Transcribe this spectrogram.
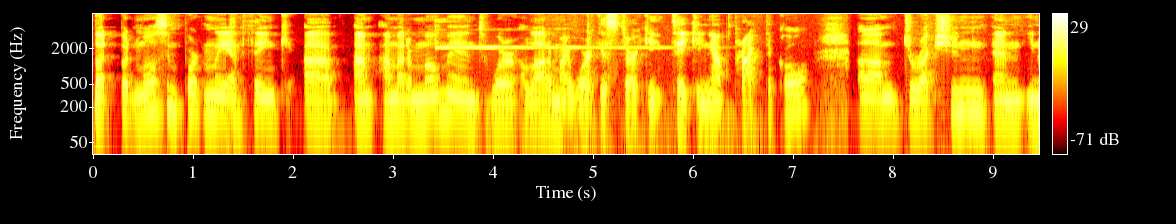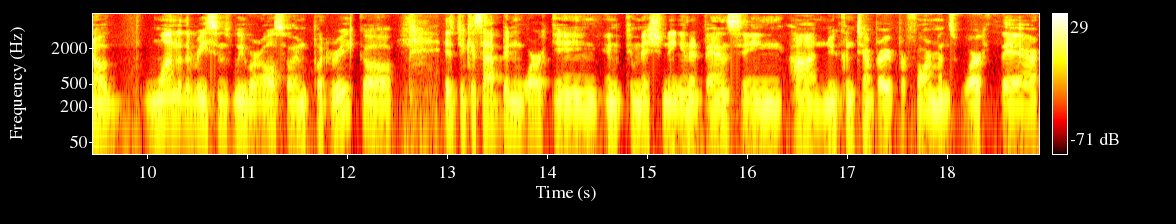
But but most importantly, I think uh, I'm, I'm at a moment where a lot of my work is starting taking a practical um, direction, and you know one of the reasons we were also in Puerto Rico is because I've been working in commissioning and advancing uh, new contemporary performance work there.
